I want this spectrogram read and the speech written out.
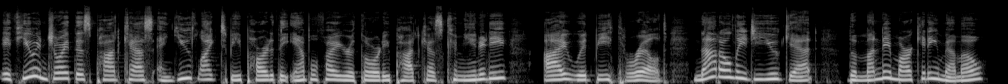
If you enjoyed this podcast and you'd like to be part of the Amplify Your Authority podcast community, I would be thrilled. Not only do you get the Monday marketing memo,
